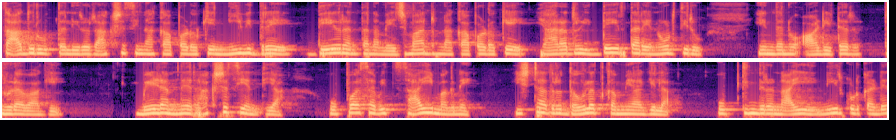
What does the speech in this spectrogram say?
ಸಾಧು ರೂಪದಲ್ಲಿರೋ ರಾಕ್ಷಸಿನ ಕಾಪಾಡೋಕೆ ನೀವಿದ್ರೆ ದೇವರಂತ ನಮ್ಮ ಯಜಮಾನ್ರನ್ನ ಕಾಪಾಡೋಕೆ ಯಾರಾದರೂ ಇದ್ದೇ ಇರ್ತಾರೆ ನೋಡ್ತಿರು ಎಂದನು ಆಡಿಟರ್ ದೃಢವಾಗಿ. ಮೇಡಮ್ನೇ ರಾಕ್ಷಸಿ ಅಂತೀಯ ಉಪವಾಸ ಬಿದ್ದು ಸಾಯಿ ಮಗನೆ, ಇಷ್ಟಾದರೂ ದೌಲತ್ ಕಮ್ಮಿ ಆಗಿಲ್ಲ. ಉಪ್ಪು ತಿಂದಿರೋ ನಾಯಿ ನೀರು ಕುಡ್ಕಂಡೆ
